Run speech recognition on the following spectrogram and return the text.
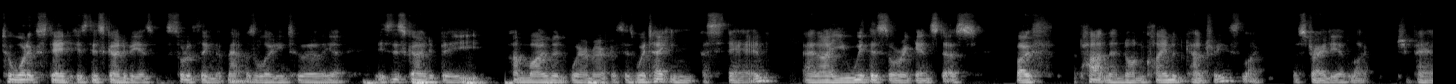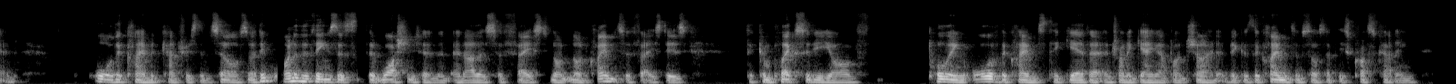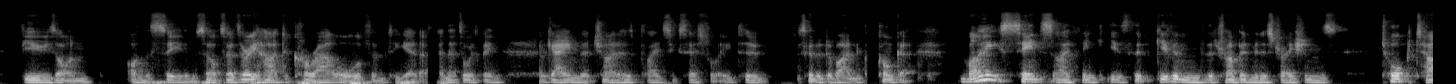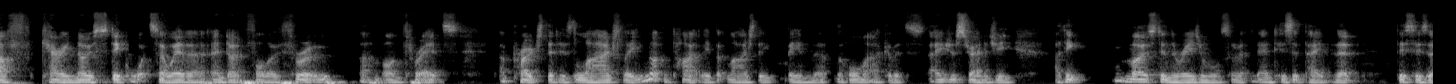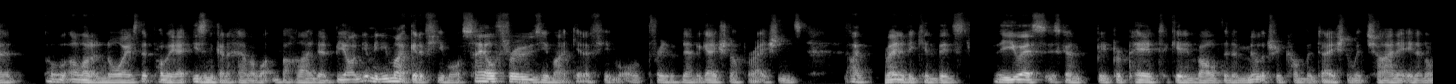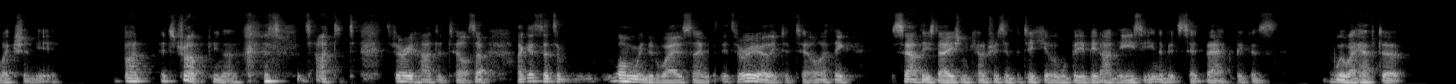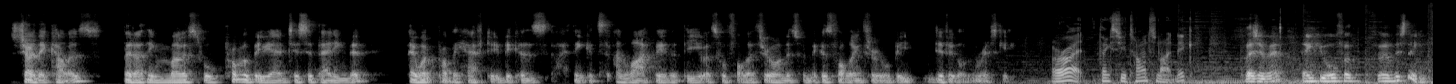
to what extent is this going to be a sort of thing that Matt was alluding to earlier? Is this going to be a moment where America says we're taking a stand, and are you with us or against us, both partner non-claimant countries like Australia, like Japan, or the claimant countries themselves. And I think one of the things that Washington and, and others have faced, non-claimants have faced, is the complexity of pulling all of the claimants together and trying to gang up on China because the claimants themselves have these cross-cutting views on on the sea themselves. So it's very hard to corral all of them together. And that's always been a game that China has played successfully to sort of divide and conquer. My sense, I think, is that given the Trump administration's talk tough, carry no stick whatsoever, and don't follow through um, on threats approach that has largely, not entirely, but largely been the, the hallmark of its Asia strategy, I think most in the region will sort of anticipate that this is a a lot of noise that probably isn't going to have a lot behind it beyond. I mean, you might get a few more sail throughs, you might get a few more freedom of navigation operations. I remain to be convinced the US is going to be prepared to get involved in a military confrontation with China in an election year. But it's Trump, you know. it's hard to, it's very hard to tell. So I guess that's a long-winded way of saying it's very early to tell. I think Southeast Asian countries in particular will be a bit uneasy and a bit set back because will they have to show their colours? But I think most will probably be anticipating that they won't probably have to because I think it's unlikely that the US will follow through on this one because following through will be difficult and risky. All right. Thanks for your time tonight, Nick. Pleasure, Matt. Thank you all for, for listening.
